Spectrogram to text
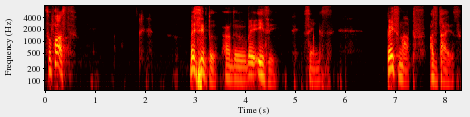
So first, very simple and uh, very easy things. Base maps as tiles.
